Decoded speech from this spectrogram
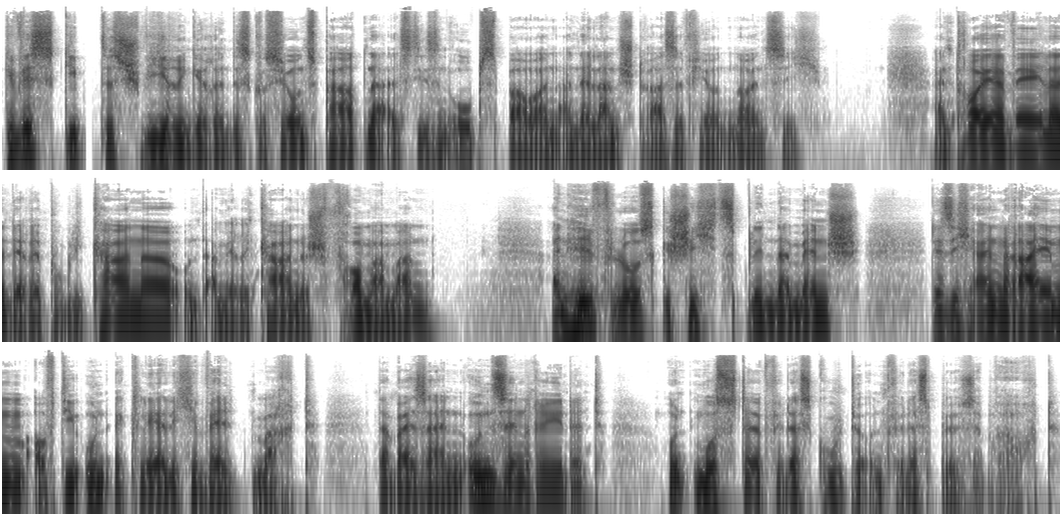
Gewiss gibt es schwierigere Diskussionspartner als diesen Obstbauern an der Landstraße 94. Ein treuer Wähler der Republikaner und amerikanisch frommer Mann, ein hilflos geschichtsblinder Mensch, der sich einen Reim auf die unerklärliche Welt macht, dabei seinen Unsinn redet und Muster für das Gute und für das Böse braucht.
